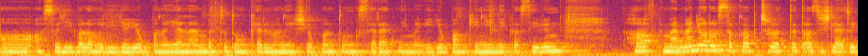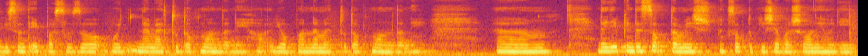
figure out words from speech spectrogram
a- az, hogy így valahogy így jobban a jelenbe tudunk kerülni, és jobban tudunk szeretni, meg így jobban kinyílik a szívünk. Ha már nagyon rossz a kapcsolat, tehát az is lehet, hogy viszont épp azt hozza, hogy nemet tudok mondani, ha jobban nemet tudok mondani. De egyébként ezt szoktam is, meg szoktuk is javasolni, hogy így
